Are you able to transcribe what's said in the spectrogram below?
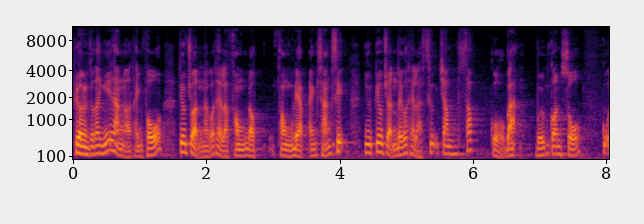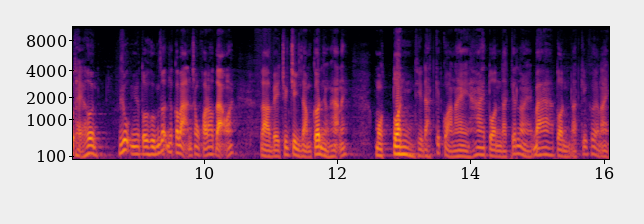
Thường chúng ta nghĩ rằng ở thành phố, tiêu chuẩn là có thể là phòng độc, phòng đẹp, ánh sáng xịn. Nhưng tiêu chuẩn đây có thể là sự chăm sóc của bạn với một con số cụ thể hơn. Ví dụ như tôi hướng dẫn cho các bạn trong khóa đào tạo ấy, là về chương trình giảm cân chẳng hạn ấy một tuần thì đạt kết quả này hai tuần đạt kết quả này ba tuần đạt kết quả này.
